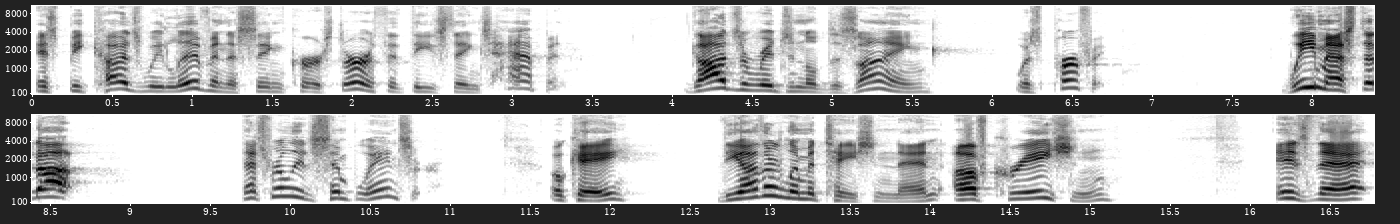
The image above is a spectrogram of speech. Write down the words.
It's because we live in a sin cursed earth that these things happen. God's original design was perfect. We messed it up. That's really the simple answer. Okay, the other limitation then of creation is that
